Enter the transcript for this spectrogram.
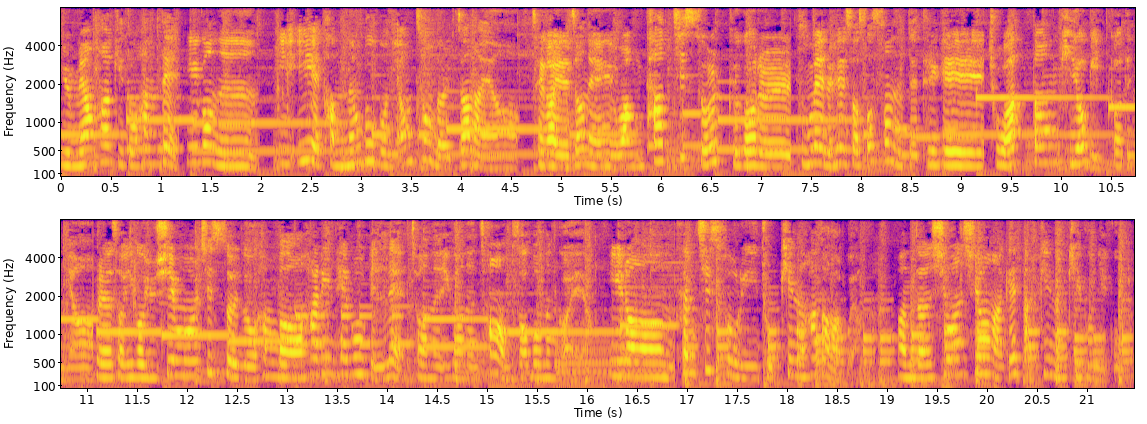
유명하기도 한데 이거는 이 이에 닿는 부분이 엄청 넓잖아요. 제가 예전에 왕타 칫솔 그거를 구매를 해서 썼었는데 되게 좋았던 기억이 있거든요. 그래서 이거 유시몰 칫솔도 한번 할인해보길래 저는 이거는 처음 써보는 거예요. 이런 큰 칫솔이 좋기는 하더라고요. 완전 시원시원하게 닦이는 기분이고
